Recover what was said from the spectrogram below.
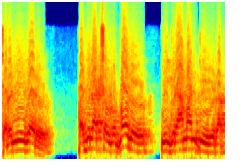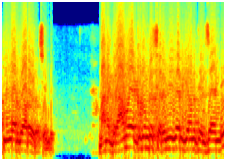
చిరంజీవి గారు పది లక్షల రూపాయలు ఈ గ్రామానికి రత్నం గారి ద్వారా వచ్చింది. మన గ్రామం ఎక్కడుందో చిరంజీవి గారికి ఏమైనా తెలుసా అండి?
